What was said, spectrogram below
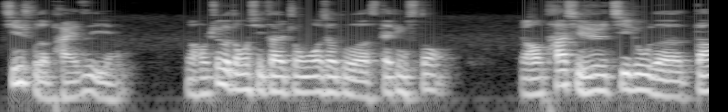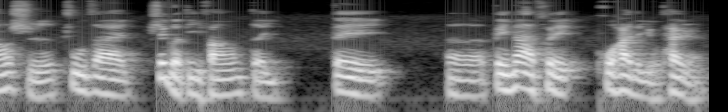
金属的牌子一样。然后这个东西在中欧叫做 stepping stone。然后它其实是记录了当时住在这个地方的被呃被纳粹迫害的犹太人。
